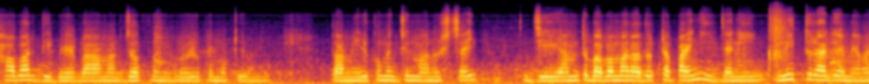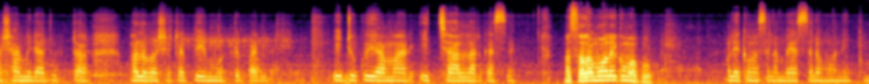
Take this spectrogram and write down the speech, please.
খাবার দিবে বা আমার যত্ন নেবে, ওইরকমও কেউ নেই। তো আমি এরকম একজন মানুষ চাই যে আমি তো বাবা মার আদরটা পাইনি জানি মৃত্যুর আগে আমি আমার স্বামীর আদরটা ভালোবাসাটা পেয়ে মরতে পারি। এটুকুই আমার ইচ্ছা আল্লাহর কাছে। আসসালামু আলাইকুম আপু। ওয়ালাইকুম আসসালাম ভাই আসসালামু আলাইকুম।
